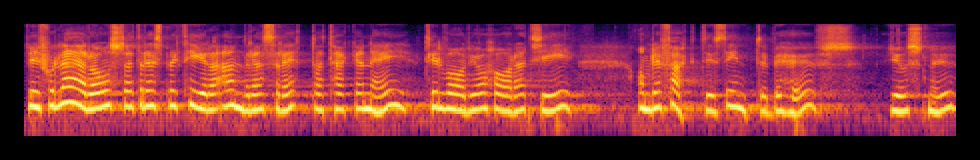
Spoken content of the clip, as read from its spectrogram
Vi får lära oss att respektera andras rätt att tacka nej till vad jag har att ge om det faktiskt inte behövs just nu.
